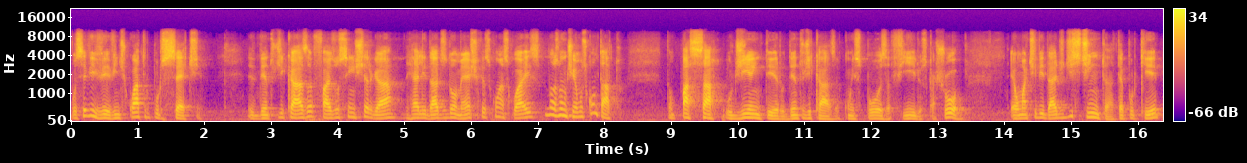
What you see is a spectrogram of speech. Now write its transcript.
você viver 24 por 7 dentro de casa faz você enxergar realidades domésticas com as quais nós não tínhamos contato. Então, passar o dia inteiro dentro de casa com esposa, filhos, cachorro é uma atividade distinta, até porque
